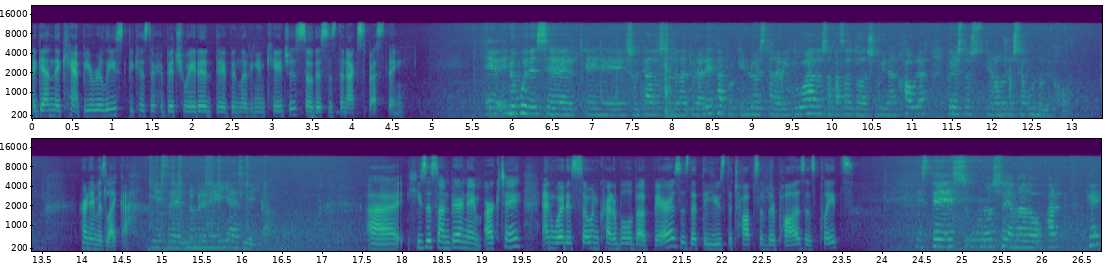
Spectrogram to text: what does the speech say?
Again, they can't be released because they're habituated. They've been living in cages, so this is the next best thing. Eh, no pueden ser eh, soltados en la naturaleza porque no están habituados, han pasado toda su vida en jaulas, pero esto es, digamos, lo segundo mejor. Her name is Laika. Y este, el nombre de ella es Leica. Uh, he's a sun bear named Arcte, and what is so incredible about bears is that they use the tops of their paws as plates. Este es un oso llamado Artke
